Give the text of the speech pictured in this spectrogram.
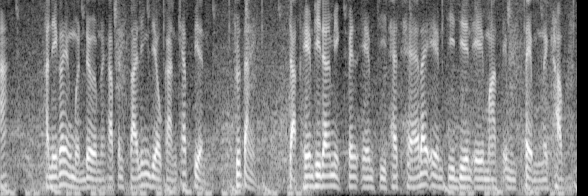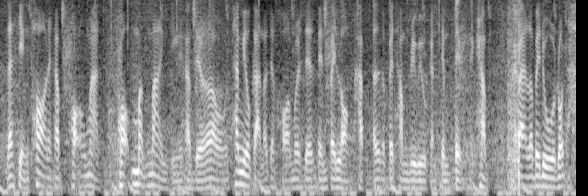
นะ คันนี้ก็ยังเหมือนเดิมนะครับ เป็นสไตลิ่งเดียวกันแค่เปลี่ยนชุดแต่งจาก AMG Dynamic เป็น AMG แท้ๆ ได้ AMG DNA มาเต็มๆนะครับ และเสียงท่อนะครับ เพราะมาก เพราะมากๆ จริงๆ นะครับ เดี๋ยวเราถ้ามีโอกาสเราจะขอ Mercedes-Benz ไปลองขับ แล้วเราไปทำรีวิวกันเต็มๆ นะครับ ไปเราไปดูรถไฮ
